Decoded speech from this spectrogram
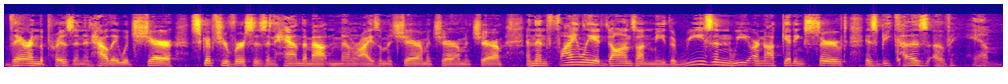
there in the prison and how they would share scripture verses and hand them out and memorize them and share them and share them and share them. And then finally it dawns on me the reason we are not getting served is because of him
